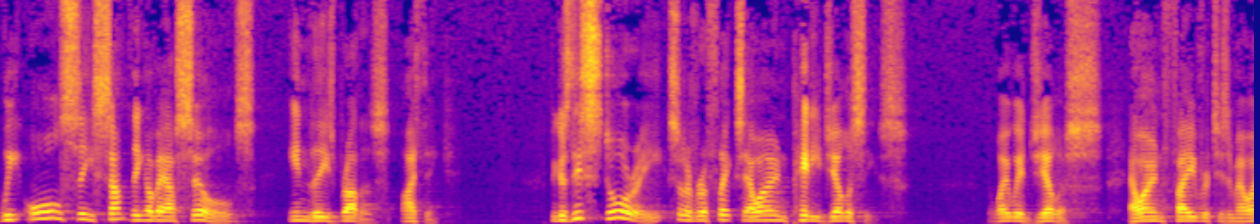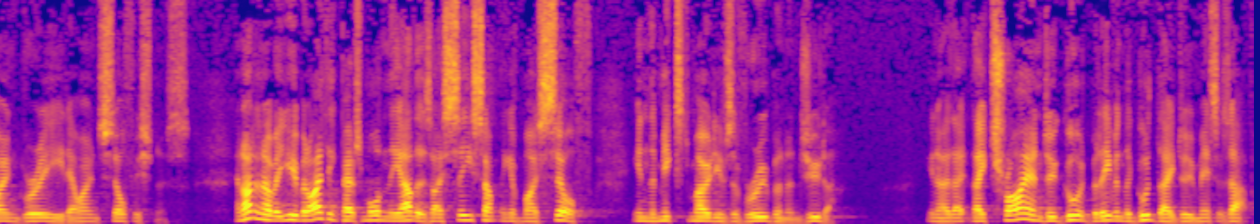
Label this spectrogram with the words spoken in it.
we all see something of ourselves in these brothers, I think. Because this story sort of reflects our own petty jealousies, the way we're jealous our own favoritism, our own greed, our own selfishness. And I don't know about you, but I think perhaps more than the others, I see something of myself in the mixed motives of Reuben and Judah. You know, they, they try and do good, but even the good they do messes up.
